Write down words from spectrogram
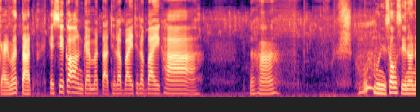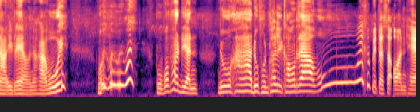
ไก่มาตัดเคสซี่ก็เอาไก่มาตัดเทละใบเทละใบค่ะนะคะมือนี่ส่องสีหนาวๆอีกแล้วนะคะอุ้ยอุ้ยอุ้ยอุ้ยอุ้ยปลูกว่าพ่อเดือนดูค่ะ ดูผลผลิตของเราอุ้ยคือเป็นแต่สะอ่อนแท้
